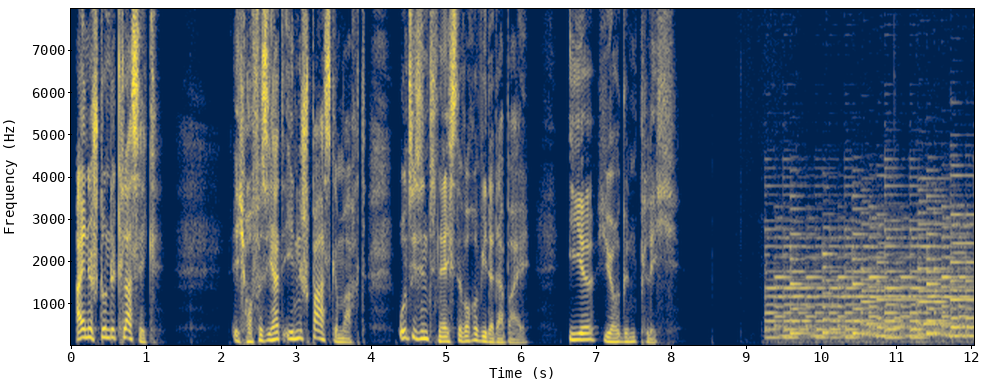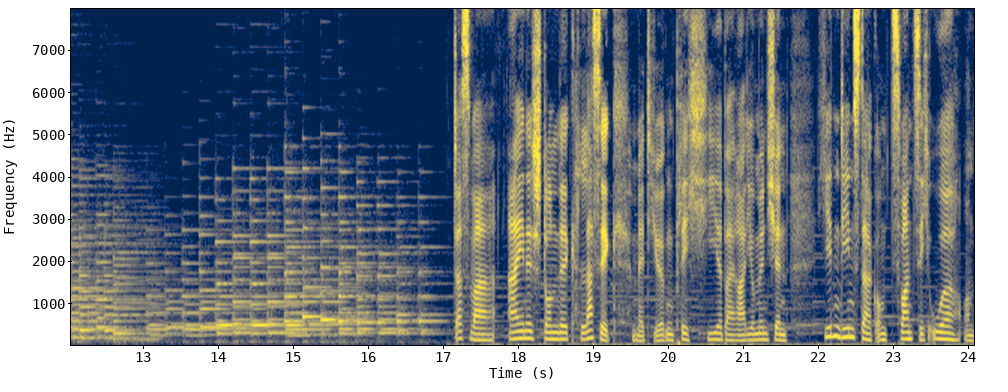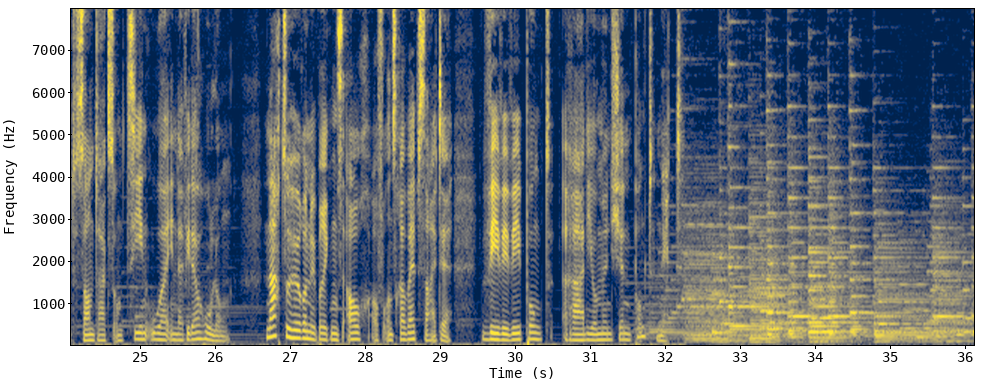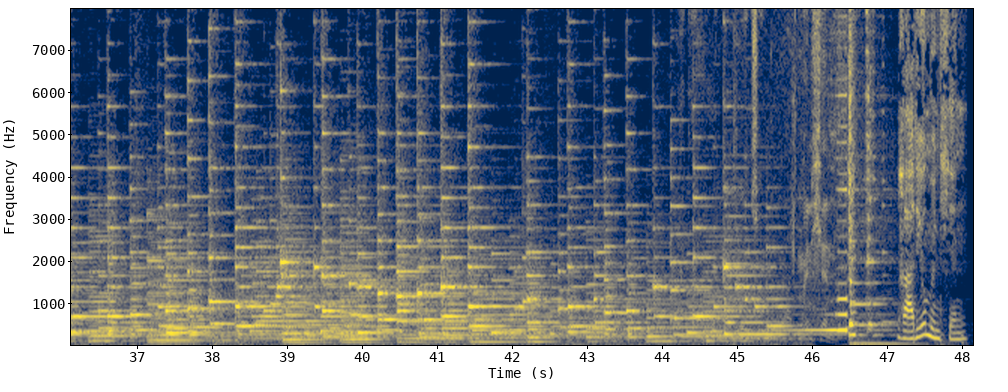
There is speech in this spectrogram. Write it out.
Eine Stunde Klassik. Ich hoffe, sie hat Ihnen Spaß gemacht und Sie sind nächste Woche wieder dabei. Ihr Jürgen Plich. Das war eine Stunde Klassik mit Jürgen Plich hier bei Radio München. Jeden Dienstag um 20 Uhr und sonntags um 10 Uhr in der Wiederholung. Nachzuhören übrigens auch auf unserer Webseite www.radiomünchen.net. Radio München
